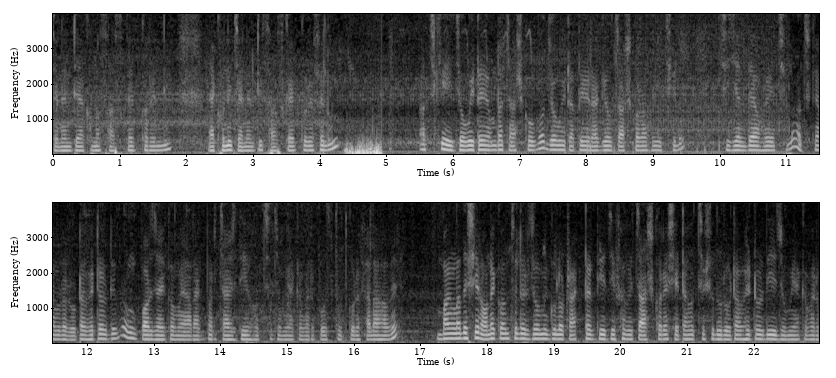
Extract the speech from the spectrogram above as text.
চ্যানেলটি এখনও সাবস্ক্রাইব করেননি, এখনই চ্যানেলটি সাবস্ক্রাইব করে ফেলুন। আজকে এই জমিটাই আমরা চাষ করব। জমিটাতে এর আগেও চাষ করা হয়েছিল সিজেল দেওয়া হয়েছিল। আজকে আমরা রোটাভেটর দেব এবং পর্যায়ক্রমে আর একবার চাষ দিয়ে হচ্ছে জমি একেবারে প্রস্তুত করে ফেলা হবে। বাংলাদেশের অনেক অঞ্চলের জমিগুলো ট্রাক্টর দিয়ে যেভাবে চাষ করে, সেটা হচ্ছে শুধু রোটাভেটর দিয়ে জমি একেবারে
